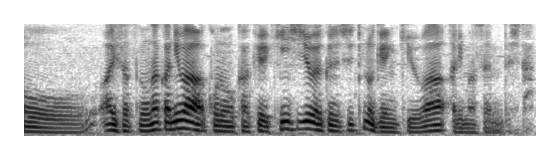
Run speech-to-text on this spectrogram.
挨拶の中にはこの核兵器禁止条約についての言及はありませんでした。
